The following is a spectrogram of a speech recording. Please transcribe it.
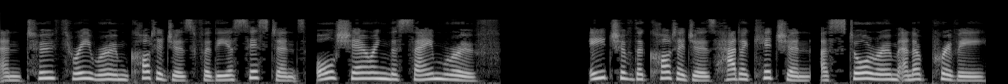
and two three room cottages for the assistants, all sharing the same roof. Each of the cottages had a kitchen, a storeroom, and a privy.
